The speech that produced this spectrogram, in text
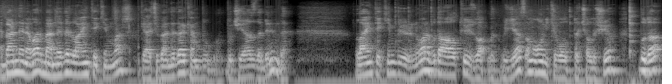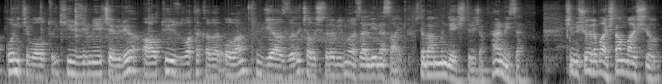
E bende ne var? Bende de Linetek'in var. Gerçi bende derken bu, bu cihaz da benim de. Linetek'in bir ürünü var. Bu da 600 wattlık bir cihaz ama 12 voltta çalışıyor. Bu da 12 voltu 220'ye çeviriyor. 600 watt'a kadar olan tüm cihazları çalıştırabilme özelliğine sahip. İşte ben bunu değiştireceğim. Her neyse. Şimdi şöyle baştan başlayalım.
